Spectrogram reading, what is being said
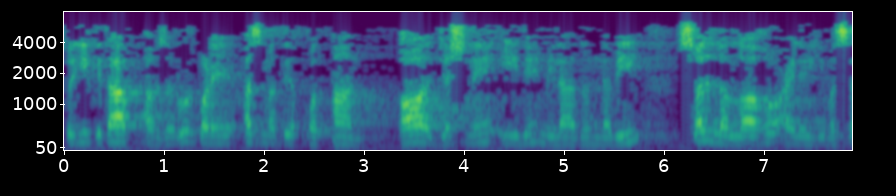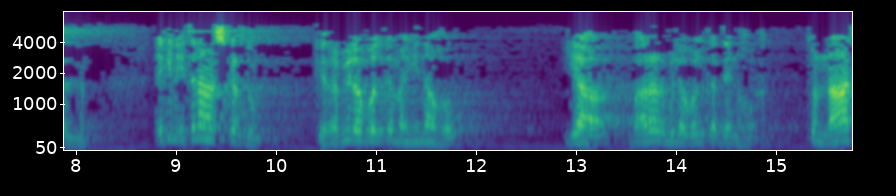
تو یہ کتاب آپ ضرور پڑھیں، عظمت قرآن۔ اور جشن عید میلاد النبی صلی اللہ علیہ وسلم۔ لیکن اتنا عرض کر دوں کہ ربی الاول کا مہینہ ہو یا بارہ ربی الاول کا دن ہو، تو ناچ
